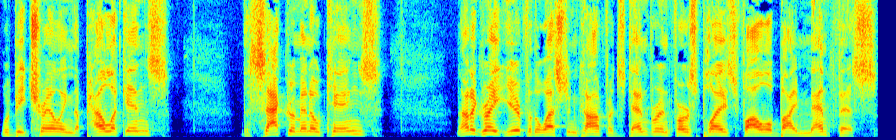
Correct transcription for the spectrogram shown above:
would be trailing the Pelicans, the Sacramento Kings. Not a great year for the Western Conference. Denver in first place, followed by Memphis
